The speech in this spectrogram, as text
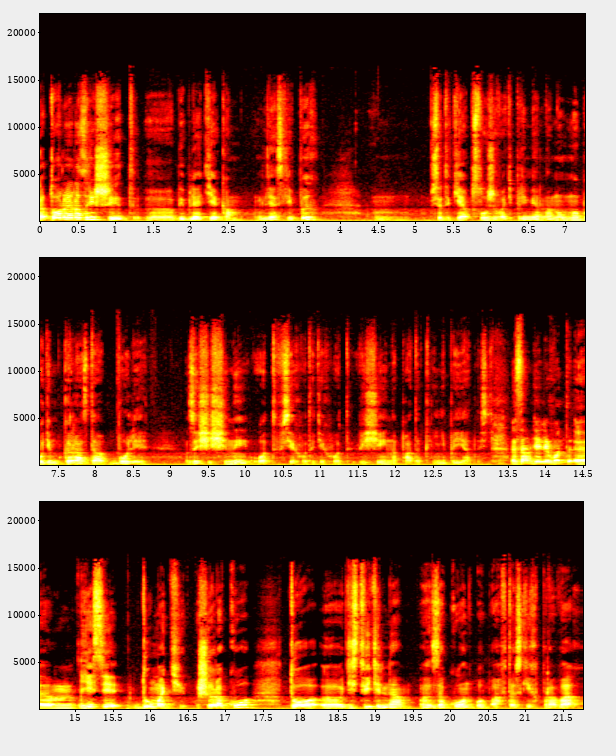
которая разрешит э, библиотекам для слепых все-таки обслуживать примерно, ну, мы будем гораздо более защищены от всех вот этих вот вещей, нападок и неприятностей. На самом деле, вот эм, если думать широко, то э, действительно э, закон об авторских правах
